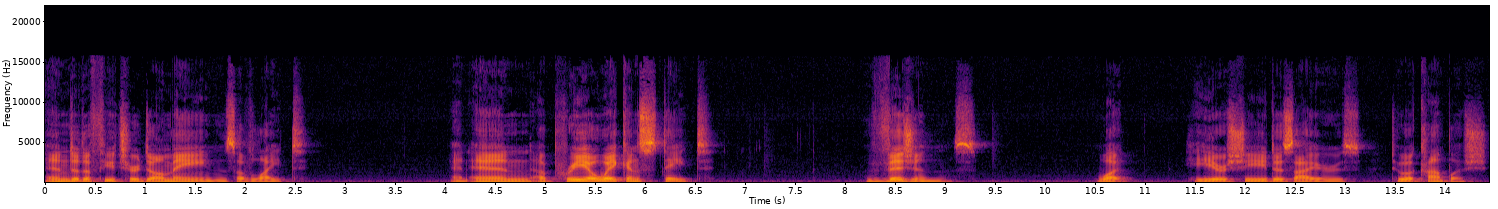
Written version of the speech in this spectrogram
into the future domains of light. And in a pre awakened state, visions what he or she desires to accomplish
